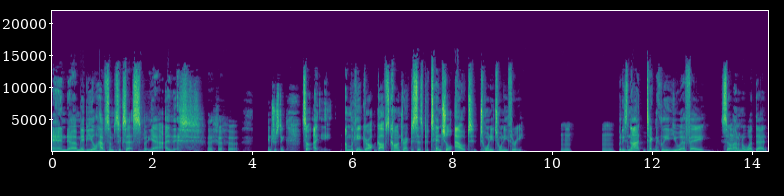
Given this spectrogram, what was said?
and uh, maybe you'll have some success. But yeah, I, interesting. So I, I'm looking at Goff's contract. It says potential out 2023, Mhm. Mhm. but he's not technically a UFA. So I Mhm. don't know what that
